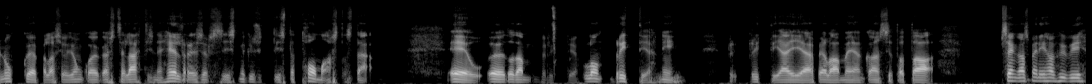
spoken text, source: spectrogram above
Nukkuja pelasi jo jonkun aikaa, sitten se lähti sinne Hellraisersiin, siis me kysyttiin sitä Thomasta, sitä EU, ö, tota, Brittiä. Lom, Brittiä, niin, Brittiäijää pelaa meidän kanssa. Tota, sen kanssa meni ihan hyvin,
